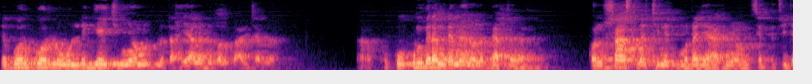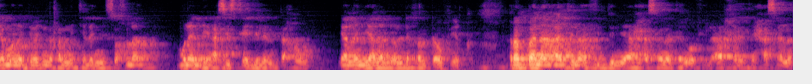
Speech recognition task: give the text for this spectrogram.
te góorgóorluwul liggéey ci ñoom lu tax yàlla dugal ko aljanna waaw ku ku mbiram demee noonu perte nga kon chance la ci nit mu daje ak ñoom surtout ci jamono jooju nga xam ne ci la ñu soxla mu leen di assister di leen taxaw yàlla nañu yàlla doon defal tawfiq rabbana atina fi dunya xasanatan wa fi l axirati xasana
